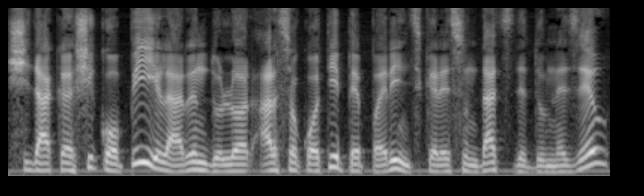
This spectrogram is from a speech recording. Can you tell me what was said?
și dacă și copiii la rândul lor ar socoti pe părinți care sunt dați de Dumnezeu,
